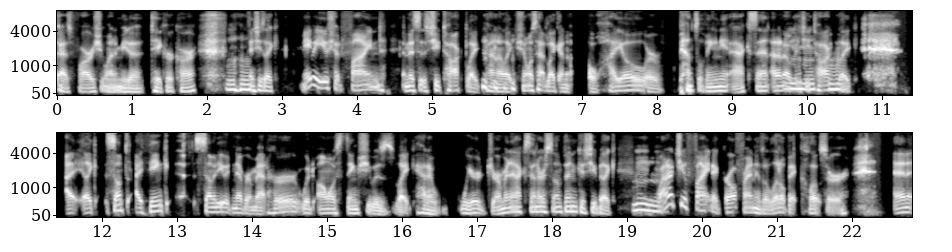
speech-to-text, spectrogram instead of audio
as far as she wanted me to take her car. Mhm. And she's like, maybe you should find. And this is she talked like kind of like she almost had like an Ohio or Pennsylvania accent. I don't know, but she Mhm, talked mhm. like. I like some. I think somebody who had never met her would almost think she was like had a weird German accent or something because she'd be like, Mm. why don't you find a girlfriend who's a little bit closer and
